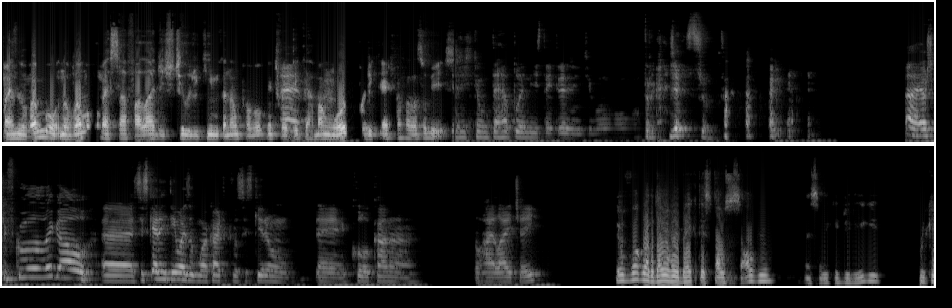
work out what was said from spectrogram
Mas não decepção- vamos, não vamos começar a falar de estilo de química, não, por favor, que a gente vai É. ter que armar um outro podcast pra falar sobre isso. A gente tem um terraplanista entre a gente. Vamos, vamos trocar de assunto. ah, eu acho que ficou legal. É, vocês querem, tem mais alguma carta que vocês queiram é, colocar na, no highlight aí? Eu vou aguardar o Overback testar o Salvio nessa Weekend League. Porque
